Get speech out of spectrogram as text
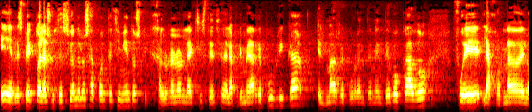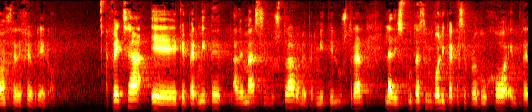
Eh, respecto a la sucesión de los acontecimientos que jalonaron la existencia de la Primera República, el más recurrentemente evocado fue la jornada del 11 de febrero, fecha eh, que permite además ilustrar o me permite ilustrar la disputa simbólica que se produjo entre,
